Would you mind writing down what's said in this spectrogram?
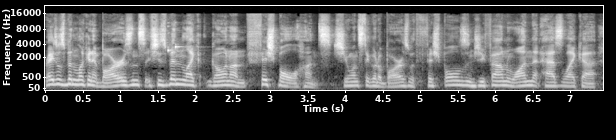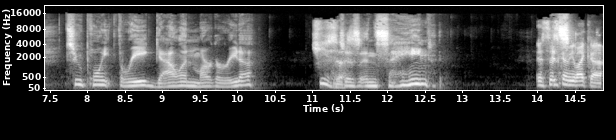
Rachel's been looking at bars and she's been like going on fishbowl hunts. She wants to go to bars with fish bowls and she found one that has like a 2.3 gallon margarita, Jesus, which is insane. is this gonna be like a,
